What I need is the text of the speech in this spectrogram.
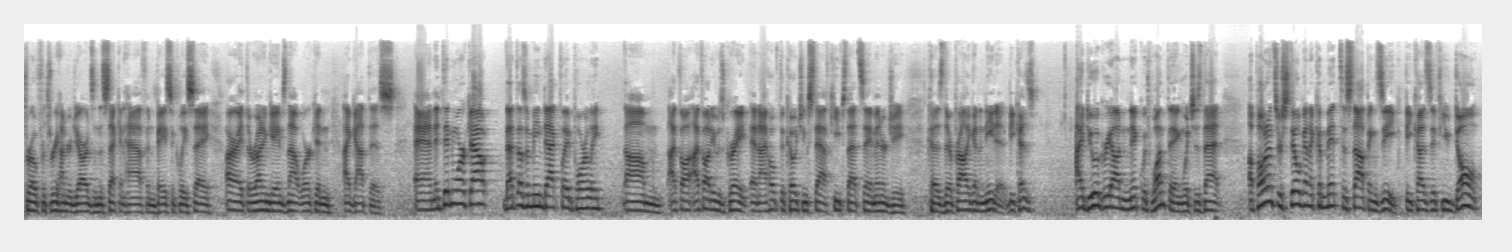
throw for 300 yards in the second half and basically say, all right, the running game's not working. I got this. And it didn't work out. That doesn't mean Dak played poorly. Um, I thought I thought he was great, and I hope the coaching staff keeps that same energy because they're probably going to need it. Because I do agree on Nick with one thing, which is that opponents are still going to commit to stopping Zeke because if you don't,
